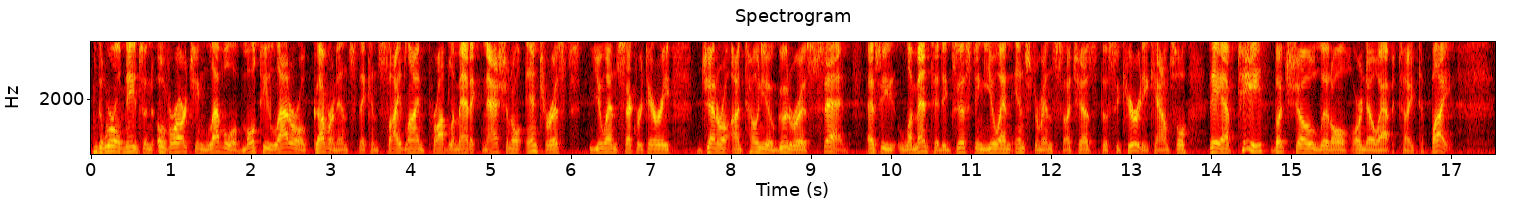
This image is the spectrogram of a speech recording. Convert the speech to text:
The world needs an overarching level of multilateral governance that can sideline problematic national interests, UN Secretary General Antonio Guterres said as he lamented existing UN instruments such as the Security Council. They have teeth but show little or no appetite to bite.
